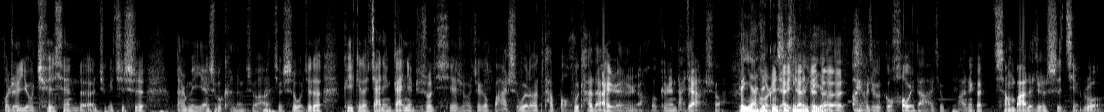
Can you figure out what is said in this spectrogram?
或者有缺陷的这个，其实当然美颜是不可能，是吧？就是我觉得可以给他加点概念，比如说写说这个八是为了他保护他的爱人，然后跟人打架，是吧？可以啊，这故事情人可以啊。觉得，哎呦，这个狗好伟大，就把那个伤疤的这个事减弱。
